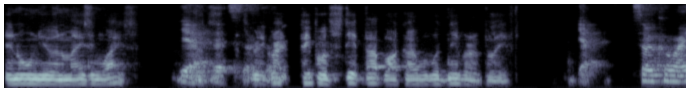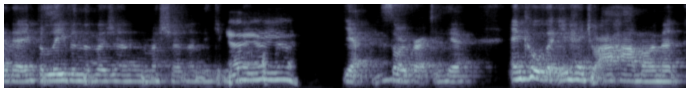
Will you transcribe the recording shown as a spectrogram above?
in all new and amazing ways. Yeah, that's, that's so really cool. great. People have stepped up like I would never have believed. Yeah, so cool. Eh? They believe in the vision, the mission, and they yeah, yeah, yeah, yeah. So great to hear. And cool that you had your aha moment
